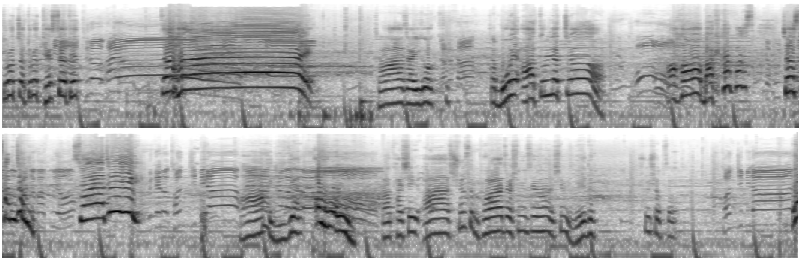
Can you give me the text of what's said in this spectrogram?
뚫었죠 뚫었 됐어요 됐 들어가요. 자하이 자자 이거 나가타. 자 뭐해 아 뚫렸죠 오. 아하 막아봤어 자, 삼 점. 가져갔고요. 쏴야지 그대로 던집니다. 아 이게. 어우 어우 아 다시 아 슛을 보여야죠 심수현 심 얘도 슛이 없어 던집니다. 와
